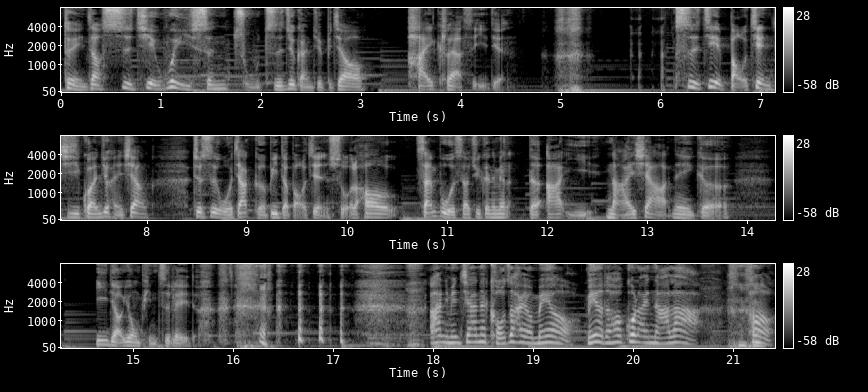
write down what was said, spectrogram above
对，你知道世界卫生组织就感觉比较 high class 一点。世界保健机关就很像，就是我家隔壁的保健所，然后三不五时要去跟那边的阿姨拿一下那个。医疗用品之类的 啊，你们家那口罩还有没有？没有的话过来拿啦。哦，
